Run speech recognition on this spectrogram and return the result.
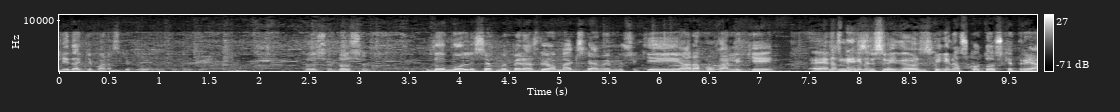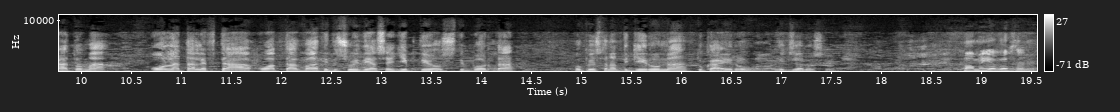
Και ήταν και Παρασκευή. Δώσε, δώσε. Εδώ μόλις έχουμε περάσει δύο αμάξια με μουσική αραβογαλλική. Ένας Έχνεις πήγε να- τους Σουηδούς. Πήγε να σκοτώσει και τρία άτομα. Όλα τα λεφτά ο από τα βάθη της Σουηδίας Αιγύπτιος στην πόρτα. Ο οποίος ήταν από την Κιρούνα του Καΐρου. Δεν ξέρω εσύ. Πάμε για δεύτερο.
